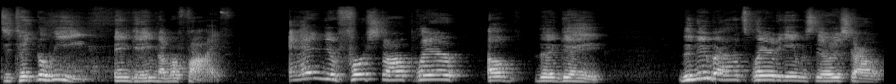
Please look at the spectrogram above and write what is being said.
to take the lead in game number 5. And your first star player of the game. The New Balance player of the game was Darius Garland.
